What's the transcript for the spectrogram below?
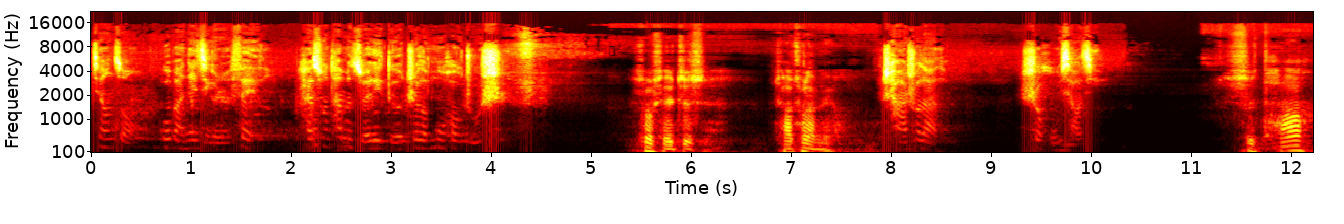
江总，我把那几个人废了，还从他们嘴里得知了幕后主使。受谁指使？查出来没有？查出来了，是胡小姐。是他。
